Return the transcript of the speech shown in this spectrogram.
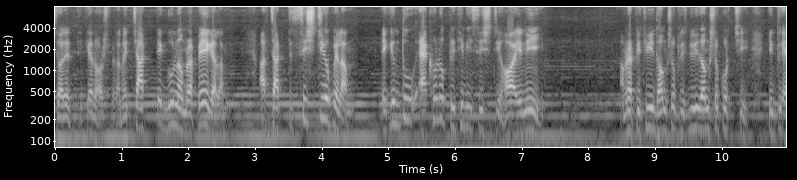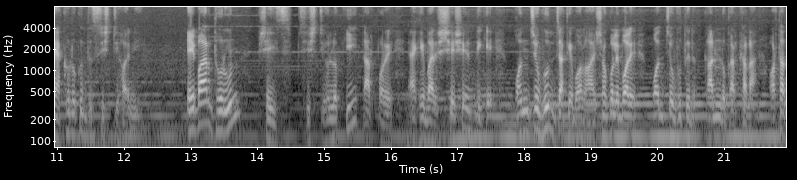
জলের দিকে রস পেলাম। এই চারটে গুণ আমরা পেয়ে গেলাম আর চারটে সৃষ্টিও পেলাম। এ কিন্তু এখনও পৃথিবী সৃষ্টি হয়নি। আমরা পৃথিবী ধ্বংস পৃথিবী ধ্বংস করছি, কিন্তু এখনও কিন্তু সৃষ্টি হয়নি। এবার ধরুন সেই সৃষ্টি হলো কি? তারপরে একেবারে শেষের দিকে পঞ্চভূত যাকে বলা হয়, সকলে বলে পঞ্চভূতের কাণ্ড কারখানা। অর্থাৎ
